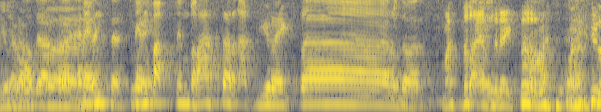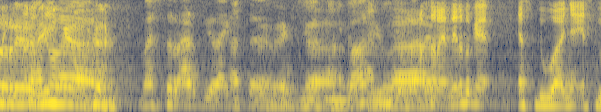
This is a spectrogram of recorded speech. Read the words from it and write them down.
videographer. Sem, SXSW. sempak, sempak. Master art director. Master art director. Master ya, bingung ya. Master art director. Art director. Gila, tinggi banget. Gila. Master editor tuh kayak S2-nya S2.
